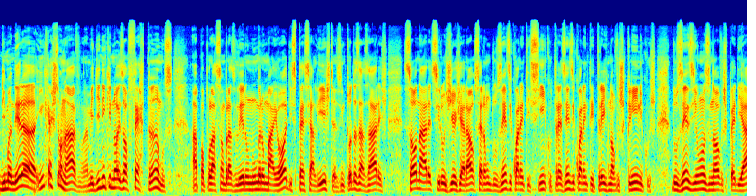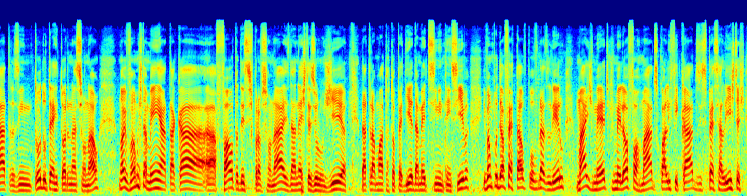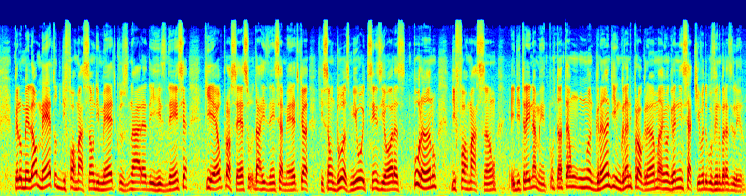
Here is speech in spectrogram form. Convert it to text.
De maneira inquestionável. À medida em que nós ofertamos à população brasileira um número maior de especialistas em todas as áreas, só na área de cirurgia geral serão 245, 343 novos clínicos, 211 novos pediatras em todo o território nacional, nós vamos também atacar a falta desses profissionais da anestesiologia, da traumatortopedia, da medicina intensiva e vamos poder ofertar ao povo brasileiro mais médicos melhor formados, qualificados, especialistas pelo melhor método de formação de médicos na área de residência, que é o processo da residência médica, que são 2.800 horas por ano de formação e de treinamento. Portanto, é um, grande, um grande programa e uma grande iniciativa do governo brasileiro.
